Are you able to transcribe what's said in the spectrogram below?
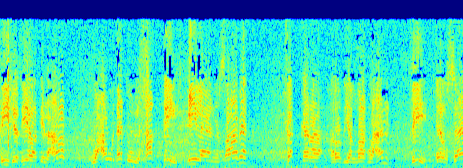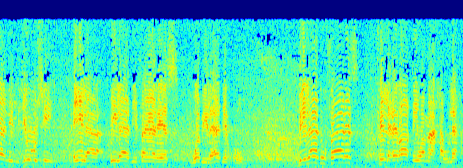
في جزيرة العرب وعودة الحق إلى نصابه فكر رضي الله عنه في إرسال الجيوش إلى بلاد فارس وبلاد الروم. بلاد فارس في العراق وما حولها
